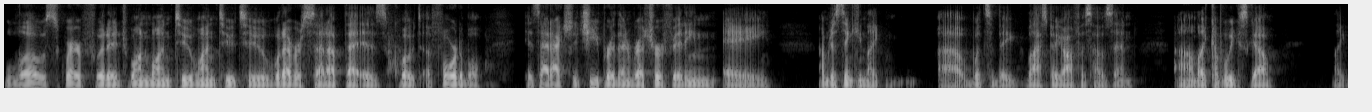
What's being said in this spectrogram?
low square footage one one two one two two whatever setup that is quote affordable is that actually cheaper than retrofitting a i'm just thinking like uh what's a big last big office i was in um, like a couple weeks ago like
